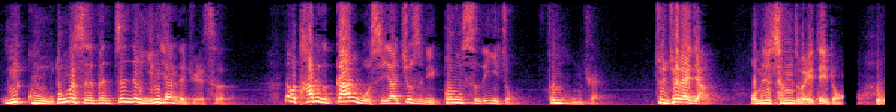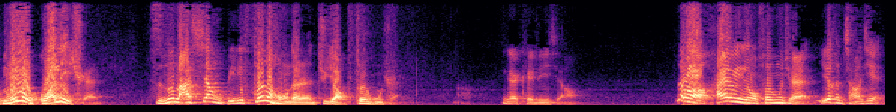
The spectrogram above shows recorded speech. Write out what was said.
以股东的身份真正影响你的决策的。那么他这个干股实际上就是你公司的一种分红权，准确来讲，我们就称之为这种没有管理权，只能拿项目比例分红的人就叫分红权，啊，应该可以理解啊。那么还有一种分红权也很常见，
